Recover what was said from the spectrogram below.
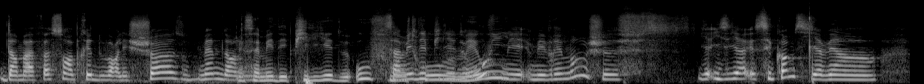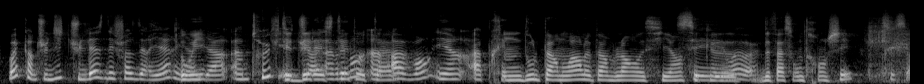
dans ma façon après de voir les choses, ou même dans. ça met des piliers de ouf. Ça met des piliers de mais ouf, mais, mais, vraiment, c'est comme s'il y avait un. Ouais, quand tu dis tu laisses des choses derrière, il y, a, un truc et tu as vraiment un avant et un après. D'où le pain noir, le pain blanc aussi, hein, c'est que de façon tranchée. C'est ça.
